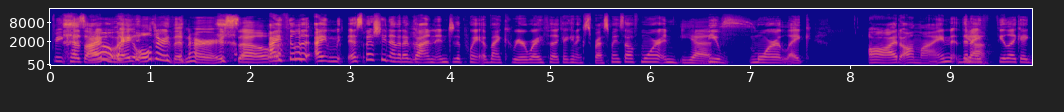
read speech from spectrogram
because No. I'm way older than her. So I feel that I'm especially now that I've gotten into the point of my career where I feel like I can express myself more and be more like odd online. Then I feel like I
